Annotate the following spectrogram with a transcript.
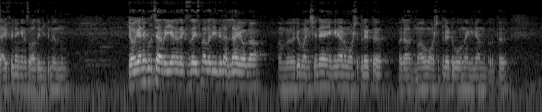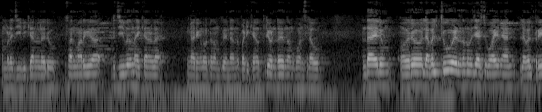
ലൈഫിനെ എങ്ങനെ സ്വാധീനിക്കുന്നെന്നും. യോഗയെ കുറിച്ച് അറിയാൻ ഒരു എക്സസൈസ് എന്നുള്ള രീതിയിലല്ല യോഗ. ഒരു മനുഷ്യനെ എങ്ങനെയാണ് മോക്ഷത്തിലേക്ക് ഒരു ആത്മാവ് മോക്ഷത്തിലേക്ക് പോകുന്നത് എങ്ങനെയാണെന്ന് തൊട്ട് നമ്മുടെ ജീവിക്കാനുള്ള ഒരു സന്മാർഗിക ഒരു ജീവിതം നയിക്കാനുള്ള കാര്യങ്ങൾ നമുക്ക് ഇതിന്റെ അന്ന് പഠിക്കാൻ ഒത്തിരി ഉണ്ട് എന്ന് നമുക്ക് മനസ്സിലാവും. എന്തായാലും ഒരു ലെവൽ ടു എഴുതണമെന്ന് വിചാരിച്ചു പോയ ഞാൻ ലെവൽ ത്രീ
